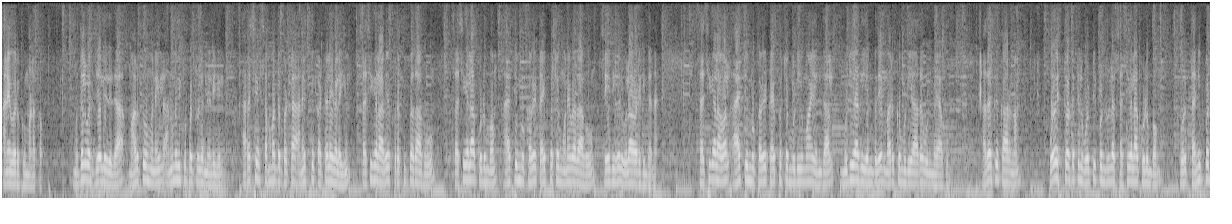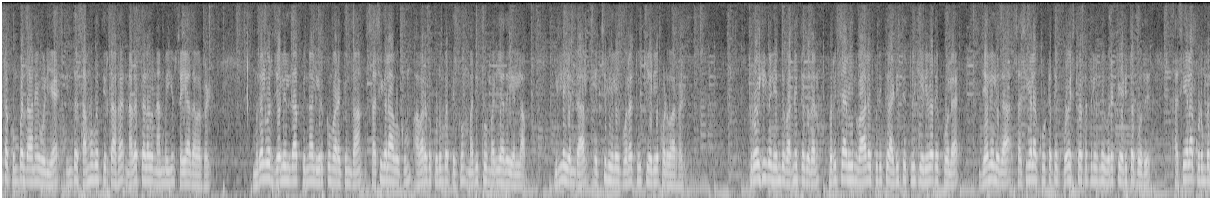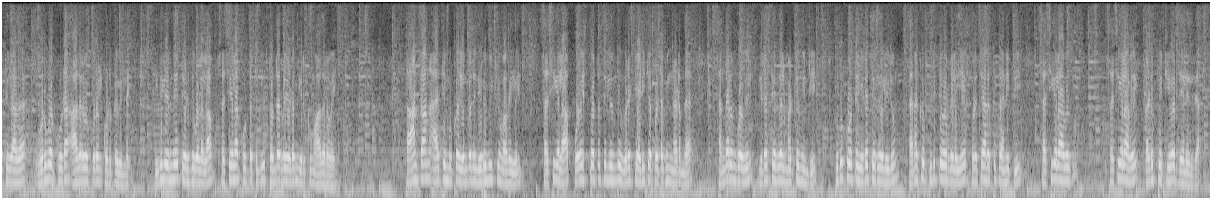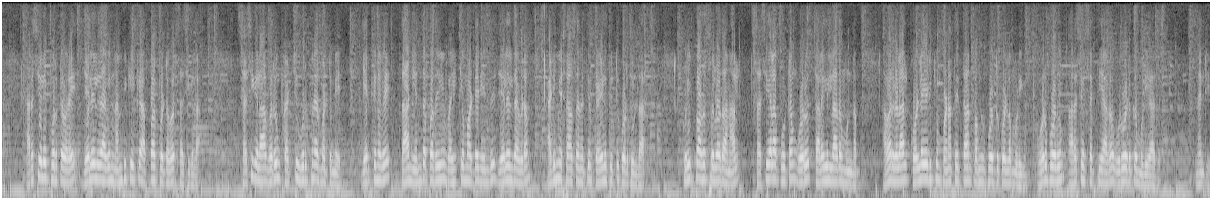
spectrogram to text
அனைவருக்கும் வணக்கம். முதல்வர் ஜெயலலிதா மருத்துவமனையில் அனுமதிக்கப்பட்டுள்ள நிலையில் அரசியல் சம்பந்தப்பட்ட அனைத்து கட்டளைகளையும் சசிகலாவே பிறப்பிப்பதாகவும் சசிகலா குடும்பம் அதிமுகவை கைப்பற்ற முனைவதாகவும் செய்திகள் உலா வருகின்றன. சசிகலாவால் அதிமுகவை கைப்பற்ற முடியுமா என்றால் முடியாது என்பதே மறுக்க முடியாத உண்மையாகும். அதற்கு காரணம் போயஸ் தோட்டத்தில் ஒட்டி கொண்டுள்ள சசிகலா குடும்பம் ஒரு தனிப்பட்ட கும்பல்தானே ஒழிய இந்த சமூகத்திற்காக நகத்தளவு நன்மையும் செய்யாதவர்கள். முதல்வர் ஜெயலலிதா பின்னால் இருக்கும் வரைக்கும் தான் சசிகலாவுக்கும் அவரது குடும்பத்திற்கும் மதிப்பு மரியாதை எல்லாம் இல்லை என்றால் எச்சில் இலை போல தூக்கி எறியப்படுவார்கள். துரோகிகள் என்று வர்ணித்ததுடன் பெருச்சாளியின் வாளை பிடித்து அடித்து தூக்கி எறிவதைப் போல ஜெயலலிதா சசிகலா கூட்டத்தை போயஸ் தோட்டத்திலிருந்து விரட்டி அடித்தபோது சசிகலா குடும்பத்திற்காக ஒருவர் கூட ஆதரவு குரல் கொடுக்கவில்லை. இதிலிருந்தே தெரிந்து கொள்ளலாம் சசிகலா கூட்டத்துக்கு தொண்டர்களிடம் இருக்கும் ஆதரவை. தான் தான் அதிமுக என்பதை நிரூபிக்கும் வகையில் சசிகலா போயஸ் தோட்டத்திலிருந்து விரட்டி அடிக்கப்பட்ட பின் நடந்த சங்கரன்கோவில் இடைத்தேர்தல் மட்டுமின்றி புதுக்கோட்டை இடைத்தேர்தலிலும் தனக்கு பிடித்தவர்களையே பிரச்சாரத்துக்கு அனுப்பி சசிகலாவுக்கு சசிகலாவை கடுப்பேற்றியவர் ஜெயலலிதா. அரசியலை பொறுத்தவரை ஜெயலலிதாவின் நம்பிக்கைக்கு அப்பாற்பட்டவர் சசிகலா. சசிகலா வெறும் கட்சி உறுப்பினர் மட்டுமே. ஏற்கனவே தான் எந்த பதவியும் வகிக்க மாட்டேன் என்று ஜெயலலிதாவிடம் அடிமை சாசனத்தில் கையெழுத்திட்டு கொடுத்துள்ளார். குறிப்பாக சொல்வதானால் சசிகலா கூட்டம் ஒரு தலையில்லாத முண்டம். அவர்களால் கொள்ளையடிக்கும் பணத்தைத்தான் பங்கு போட்டுக் கொள்ள முடியும். ஒருபோதும் அரசியல் சக்தியாக உருவெடுக்க முடியாது. நன்றி.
